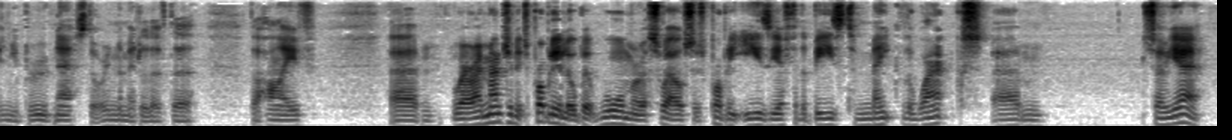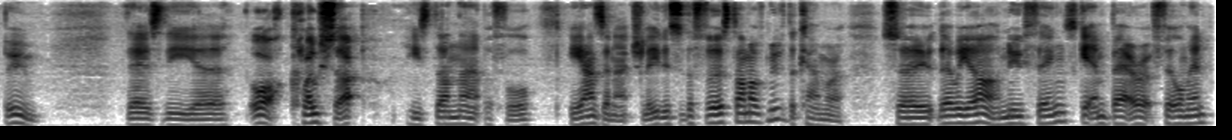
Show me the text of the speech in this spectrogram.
in your brood nest or in the middle of the the hive um, where I imagine it's probably a little bit warmer as well, so it's probably easier for the bees to make the wax. Um, so yeah, boom. There's the, uh, oh, close up. he's done that before. He hasn't actually. This is the first time I've moved the camera. So there we are, new things, getting better at filming.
